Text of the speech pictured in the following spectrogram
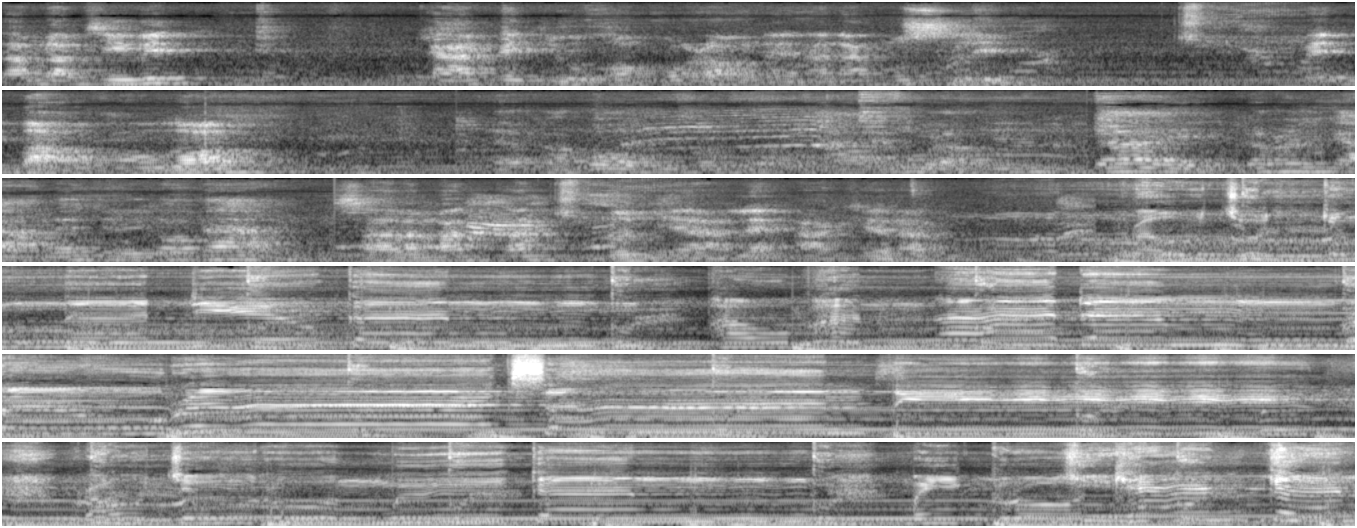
สำหรับชีวิตการเป็นอยู่ของพวกเราในฐานะมุสลิม เป็นบ่าวของอัลลอฮ์แล้วขอพระองค์ทรงโปรดทานให้พวกเราได้รับราชการและเจริญก้าวหน้าสารมัดทั้งดุนยาและอาเครัตเราจุดกำเนิดเดียวกันเผ่าพันธุ์อาดัมเรารักสันติเราจะร่วมมือกัน ไม่โกรธแค้นกัน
